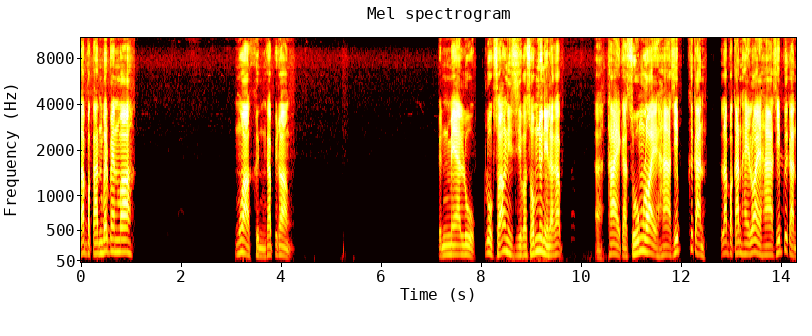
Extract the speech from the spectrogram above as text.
รับประกันเบิดแม่นบ่งัวขึ้นครับพี่น้อง เป็นแม่ลูกลูกสองนี่สิผสมอยู่นี่แหละครับ อ่าท้ายกับสูงร้อยห้าสิบคือกัน รับประกันให้ร้อยห้าสิบคือกัน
